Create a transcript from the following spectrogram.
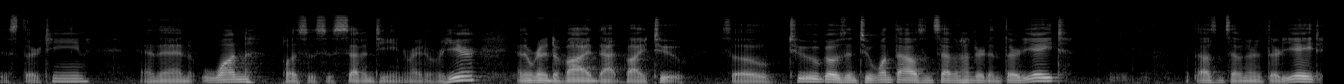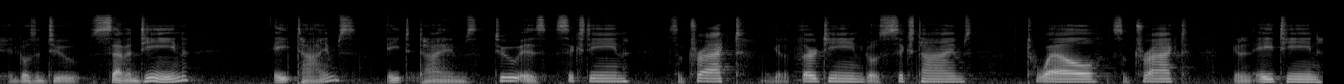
Is 13. And then 1 plus this is 17 right over here. And then we're going to divide that by 2. So 2 goes into 1,738. 1,738. It goes into 17 8 times. 8 times 2 is 16. Subtract. We get a 13. Goes 6 times. 12. Subtract. Get an 18.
